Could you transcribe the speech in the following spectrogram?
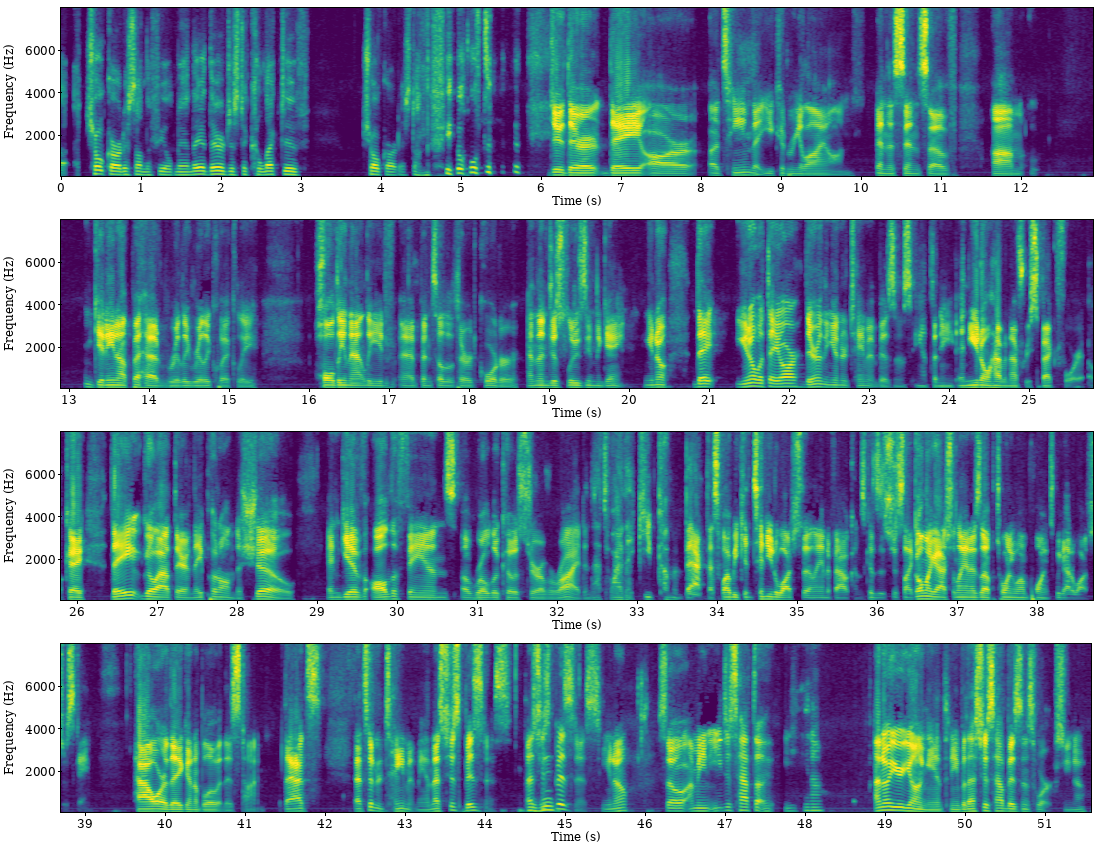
a choke artist on the field man. They, they're just a collective choke artist on the field. Dude they're they are a team that you can rely on in the sense of um, getting up ahead really really quickly holding that lead up until the third quarter and then just losing the game you know, they you know what they are? They're in the entertainment business, Anthony, and you don't have enough respect for it. Okay. They go out there and they put on the show and give all the fans a roller coaster of a ride. And that's why they keep coming back. That's why we continue to watch the Atlanta Falcons because it's just like, oh my gosh, Atlanta's up 21 points. We got to watch this game. How are they going to blow it this time? That's that's entertainment, man. That's just business. That's mm-hmm. just business, you know? So, I mean, you just have to, you know, I know you're young, Anthony, but that's just how business works, you know.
